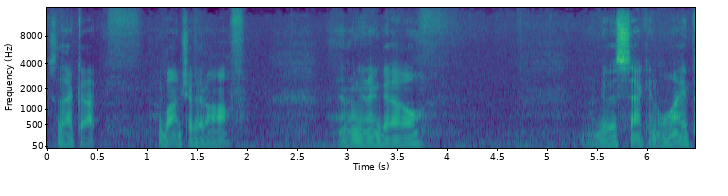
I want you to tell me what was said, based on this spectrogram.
So that got a bunch of it off. And I'm gonna go I'm gonna do a second wipe.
